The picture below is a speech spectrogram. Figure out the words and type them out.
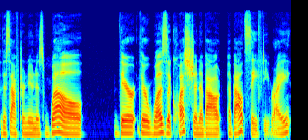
this afternoon as well, there there was a question about about safety, right?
